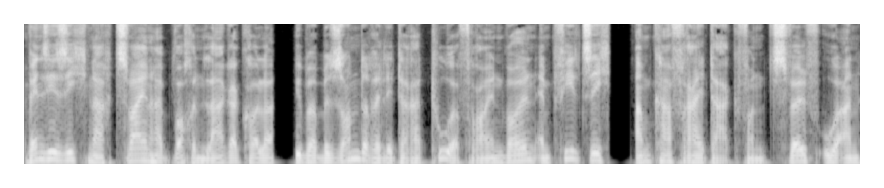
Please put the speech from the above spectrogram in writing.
Wenn Sie sich nach zweieinhalb Wochen Lagerkoller über besondere Literatur freuen wollen, empfiehlt sich am Karfreitag von 12 Uhr an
